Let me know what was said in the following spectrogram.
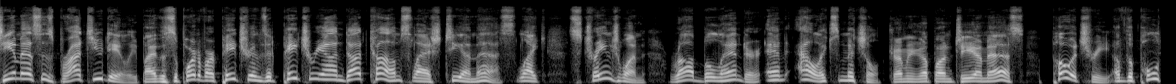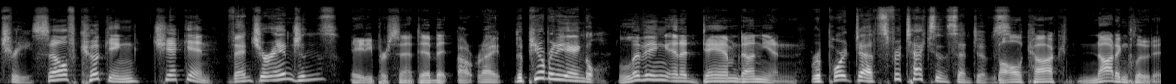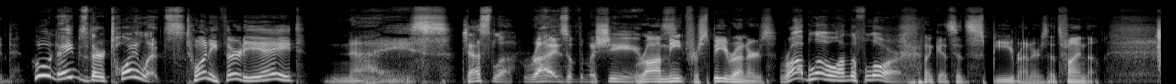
TMS is brought to you daily by the support of our patrons at patreon.com slash TMS, like Strange One, Rob Belander, and Alex Mitchell. Coming up on TMS, Poetry of the Poultry, Self cooking chicken. Venture Engines, 80% Ibbott. outright, The Puberty Angle, Living in a damned onion. Report Deaths for Tax Incentives. Ballcock not included. Who names their toilets? 2038. Nice. Tesla, Rise of the Machine. Raw meat for speed runners. Rob Lowe on the floor. I think I said speed runners. That's fine though.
